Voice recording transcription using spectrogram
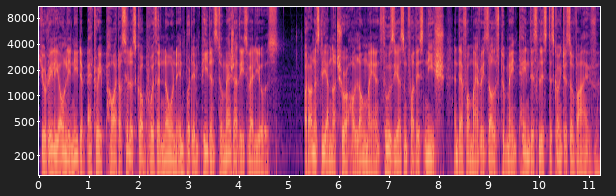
You really only need a battery-powered oscilloscope with a known input impedance to measure these values. But honestly I'm not sure how long my enthusiasm for this niche, and therefore my resolve to maintain this list is going to survive.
